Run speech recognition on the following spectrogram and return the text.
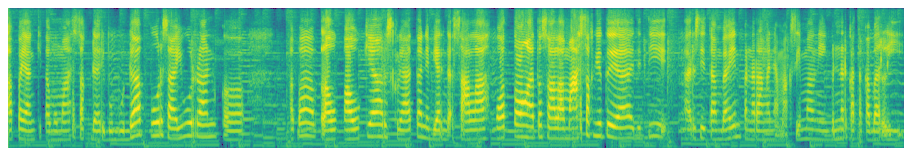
apa yang kita mau masak dari bumbu dapur, sayuran ke apa lauk pauknya harus kelihatan ya biar nggak salah potong atau salah masak gitu ya. Jadi harus ditambahin penerangan yang maksimal nih. Bener kata Kak Barli.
